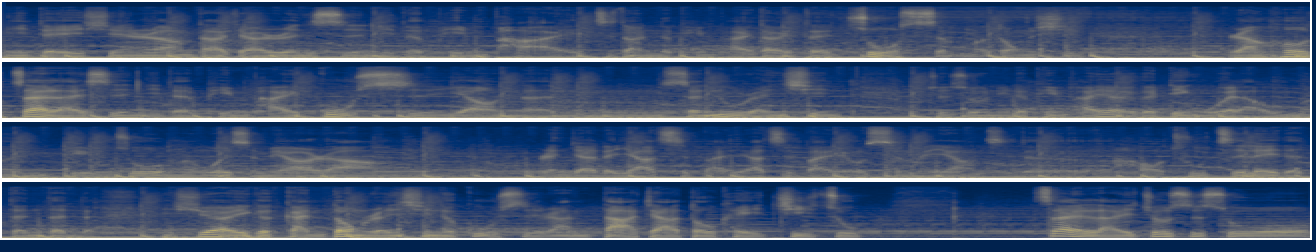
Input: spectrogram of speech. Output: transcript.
你得先让大家认识你的品牌，知道你的品牌到底在做什么东西。然后再来是你的品牌故事要能深入人心，就是说你的品牌要有一个定位啦。我们比如说，我们为什么要让人家的牙齿白？牙齿白有什么样子的好处之类的等等的，你需要一个感动人心的故事，让大家都可以记住。再来就是说，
